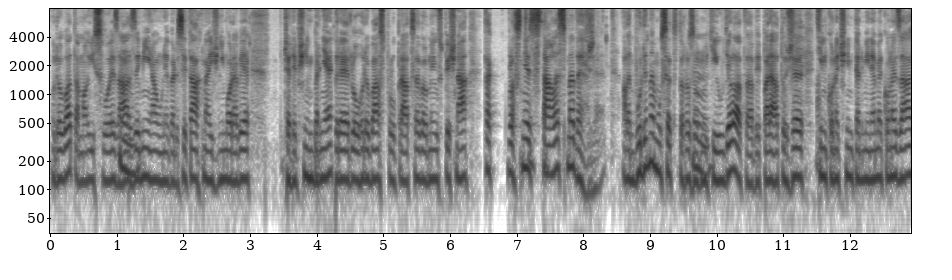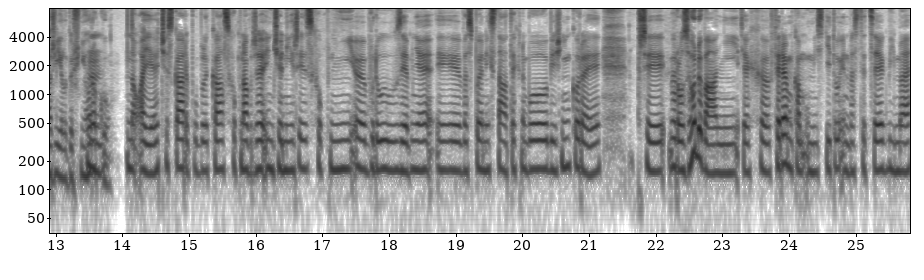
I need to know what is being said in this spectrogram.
budovat a mají svoje zázemí hmm. na univerzitách na Jižní Moravě, především v Brně, kde je dlouhodobá spolupráce velmi úspěšná, tak vlastně stále jsme ve hře, ale budeme muset to rozhodnutí hmm. udělat a vypadá vypadá to, že tím konečným termínem je konec září letošního hmm. roku. No a je Česká republika schopna, protože inženýři schopní eh, budou zjevně i ve Spojených státech nebo v Jižní Koreji při rozhodování těch firm, kam umístí tu investici, jak víme,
